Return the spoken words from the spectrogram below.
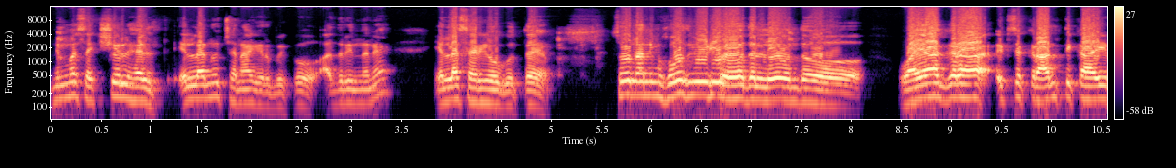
ನಿಮ್ಮ ಸೆಕ್ಷುಯಲ್ ಹೆಲ್ತ್ ಎಲ್ಲಾನು ಚೆನ್ನಾಗಿರ್ಬೇಕು. ಅದರಿಂದನೇ ಎಲ್ಲ ಸರಿ ಹೋಗುತ್ತೆ. ಸೊ ನಾನು ನಿಮ್ಗೆ ಹೋದ ವಿಡಿಯೋದಲ್ಲಿ ಒಂದು ವಯಾಗ್ರ ಇಟ್ಸ್ ಎ ಕ್ರಾಂತಿಕಾರಿ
